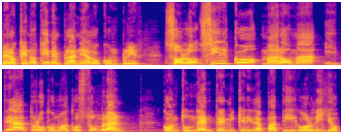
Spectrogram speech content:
pero que no tienen planeado cumplir. Solo circo, maroma y teatro como acostumbran. Contundente, mi querida Patti Gordillo.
